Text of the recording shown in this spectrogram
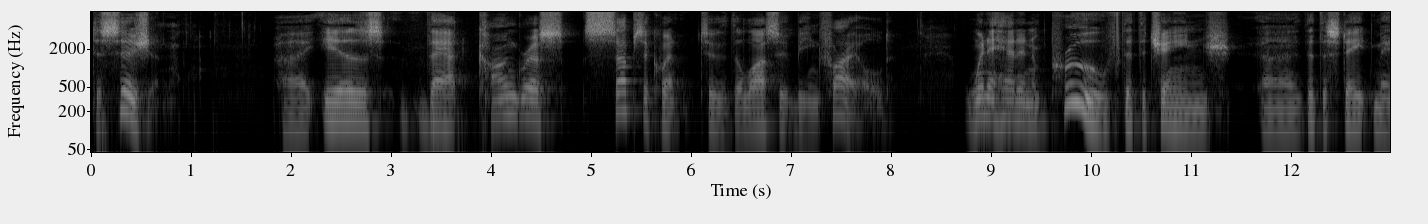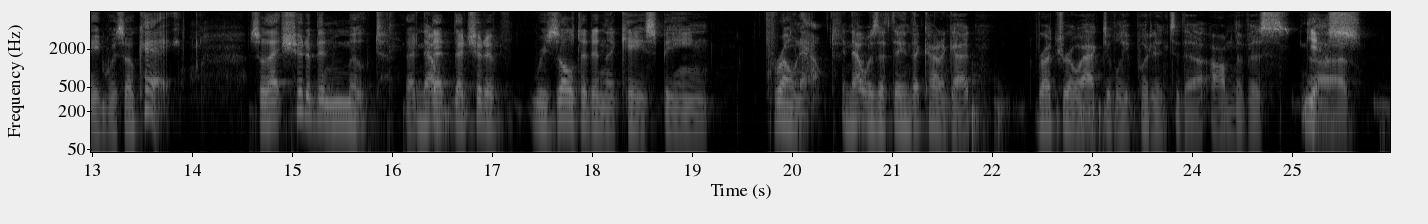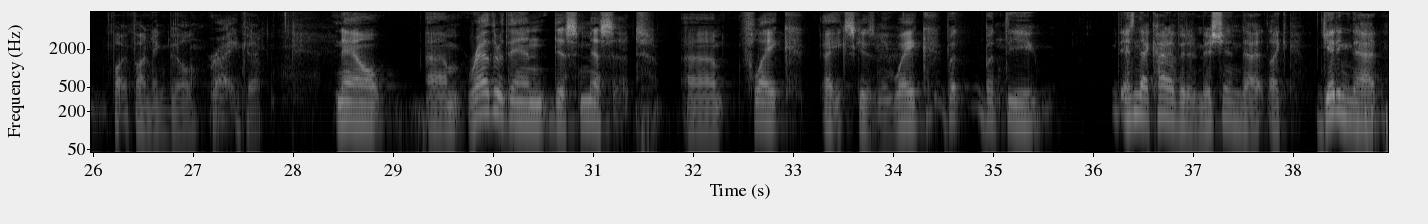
decision uh, is that Congress, subsequent to the lawsuit being filed, went ahead and approved that the change uh, that the state made was okay. So that should have been moot. That, that, that, that should have resulted in the case being thrown out. And that was a thing that kind of got retroactively put into the omnibus yes. Uh, funding bill. Right. Okay. Now, um, rather than dismiss it, um, Flake, uh, excuse me, Wake. But but the isn't that kind of an admission that like getting that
